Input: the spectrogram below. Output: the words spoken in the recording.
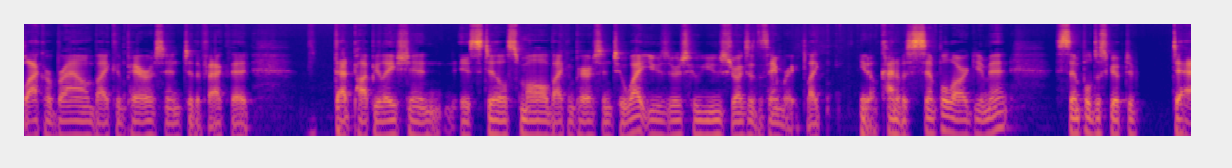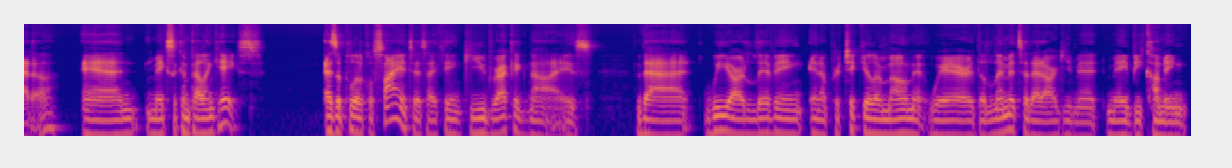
black or brown by comparison to the fact that that population is still small by comparison to white users who use drugs at the same rate. Like, you know, kind of a simple argument, simple descriptive data, and makes a compelling case. As a political scientist, I think you'd recognize that we are living in a particular moment where the limits of that argument may be coming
